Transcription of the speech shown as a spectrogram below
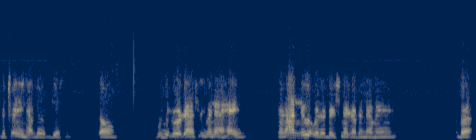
between that little distance. So we would go down and sleep in that hay. And I knew it was a big snake up in there, man. But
